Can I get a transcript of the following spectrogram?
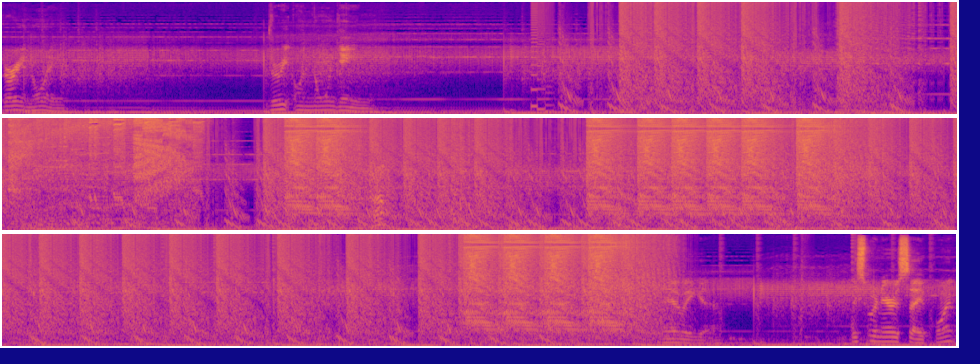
Very annoying. Very annoying. Least we're near a save point.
